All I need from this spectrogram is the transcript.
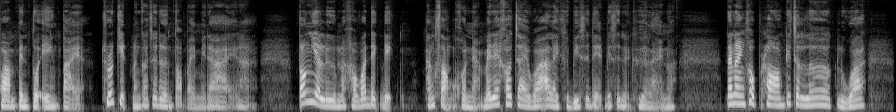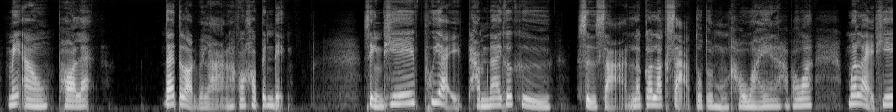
ความเป็นตัวเองไปอะธุรกิจมันก็จะเดินต่อไปไม่ได้นะคะต้องอย่าลืมนะคะว่าเด็กๆ ทั้งสองคนเนี่ยไม่ได้เข้าใจว่าอะไรคือ business business คืออะไรเนาะดังนั้นเขาพร้อมที่จะเลิกหรือว่าไม่เอาพอและได้ตลอดเวลานะคะเพราะเขาเป็นเด็ก สิ่งที่ผู้ใหญ่ทำได้ก็คือสื่อสารแล้วก็รักษาตัวตนของเขาไว้นะคะ เพราะว่าเมื่อไหร่ที่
